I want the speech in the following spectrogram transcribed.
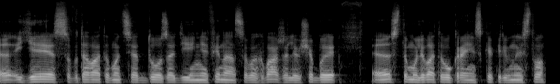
е, єС вдаватимуться до задіяння фінансових важелів, щоб стимулювати українське керівництво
